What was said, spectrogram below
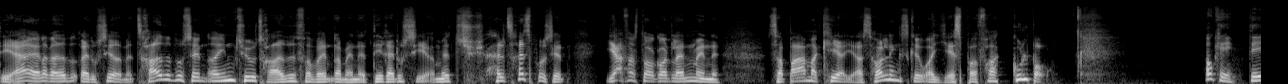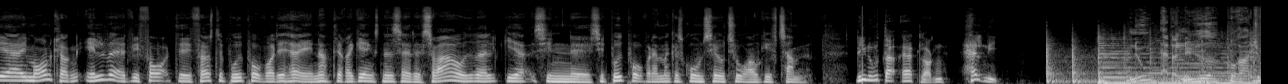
Det er allerede reduceret med 30 procent, og inden 2030 forventer man, at det reducerer med 50 procent. Jeg forstår godt landmændene, så bare marker jeres holdning, skriver Jesper fra Guldborg. Okay, det er i morgen kl. 11, at vi får det første bud på, hvor det her ender. Det regeringsnedsatte svareudvalg giver sin, uh, sit bud på, hvordan man kan skrue en CO2-afgift sammen. Lige nu der er klokken halv ni. Nu er der nyheder på Radio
